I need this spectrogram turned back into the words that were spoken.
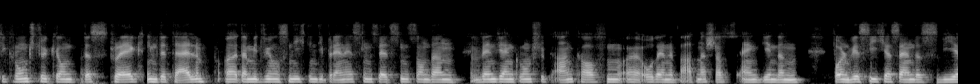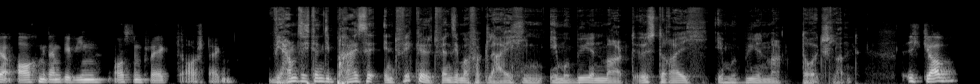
die Grundstücke und das Projekt im Detail, äh, damit wir uns nicht in die Brennnesseln setzen, sondern wenn wir ein Grundstück ankaufen oder eine Partnerschaft eingehen, dann wollen wir sicher sein, dass wir auch mit einem Gewinn aus dem Projekt aussteigen. Wie haben sich denn die Preise entwickelt, wenn Sie mal vergleichen? Immobilienmarkt Österreich, Immobilienmarkt Deutschland? Ich glaube,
